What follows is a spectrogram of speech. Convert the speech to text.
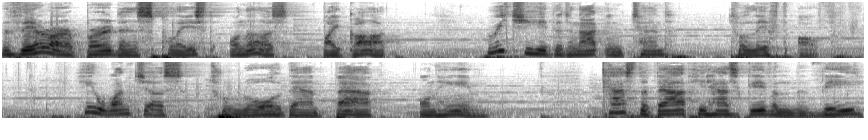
there are burdens placed on us by God which He did not intend to lift off. He wants us to roll them back on Him. Cast that He has given thee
